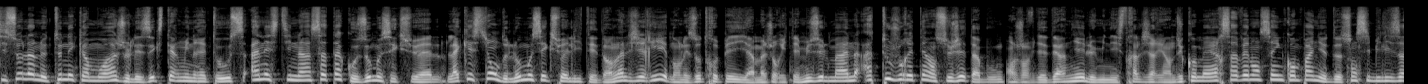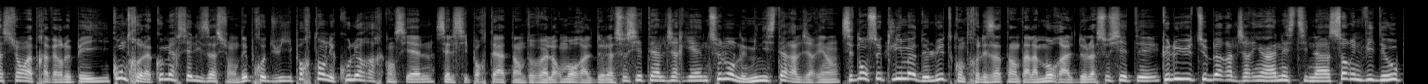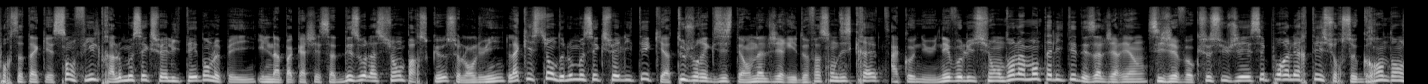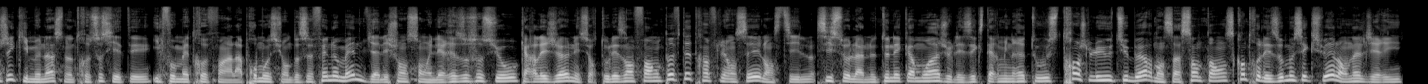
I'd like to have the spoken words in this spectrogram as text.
Si cela ne tenait qu'à moi, je les exterminerais tous. Anestina s'attaque aux homosexuels. La question de l'homosexualité dans l'Algérie et dans les autres pays à majorité musulmane a toujours été un sujet tabou. En janvier dernier, le ministre algérien du Commerce avait lancé une campagne de sensibilisation à travers le pays contre la commercialisation des produits portant les couleurs arc-en-ciel. Celle-ci portait atteinte aux valeurs morales de la société algérienne selon le ministère algérien. C'est dans ce climat de lutte contre les atteintes à la morale de la société que le youtubeur algérien Anestina sort une vidéo pour s'attaquer sans filtre à l'homosexualité dans le pays. Il n'a pas caché sa désolation parce que, selon lui, la question de l'homosexualité qui a toujours existé en Algérie de façon discrète a connu une évolution dans la mentalité des Algériens. Si j'évoque ce sujet, c'est pour alerter sur ce grand danger qui menace notre société. Il faut mettre fin à la promotion de ce phénomène via les chansons et les réseaux sociaux, car les jeunes et surtout les enfants peuvent être influencés style. Si cela ne tenait qu'à moi, je les exterminerais tous, tranche le youtubeur dans sa sentence contre les homosexuels en Algérie.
